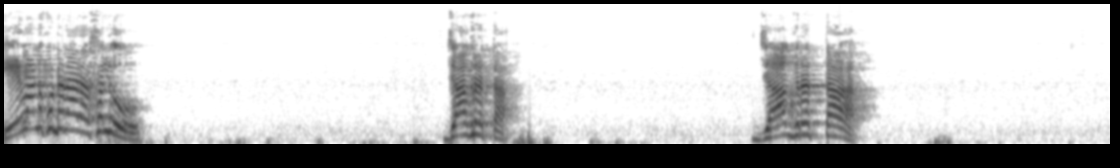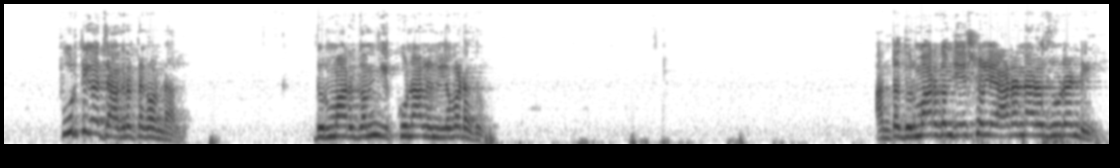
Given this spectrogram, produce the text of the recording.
ఏమనుకుంటున్నారు అసలు? జాగ్రత్త. జాగ్రత్త. పూర్తిగా జాగ్రత్తగా ఉండాలి. దుర్మార్గం ఎక్కువ నాళ్ళు నిలబడదు. అంత దుర్మార్గం చేసిన వాళ్ళు ఆడన్నారో చూడండి.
